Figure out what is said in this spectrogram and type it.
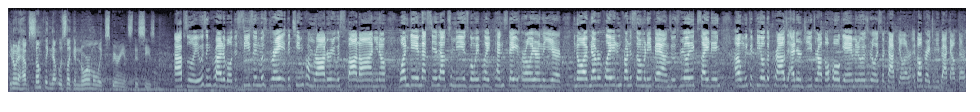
you know, to have something that was like a normal experience this season? Absolutely, it was incredible. The season was great. The team camaraderie was spot on. You know, one game that stands out to me is when we played Penn State earlier in the year. You know, I've never played in front of so many fans. It was really exciting. Um, we could feel the crowd's energy throughout the whole game, and it was really spectacular. It felt great to be back out there.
